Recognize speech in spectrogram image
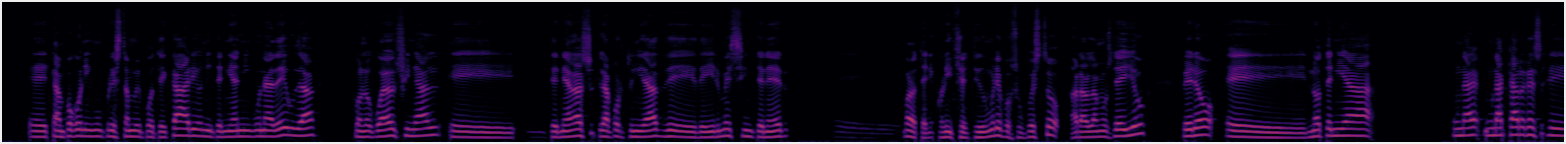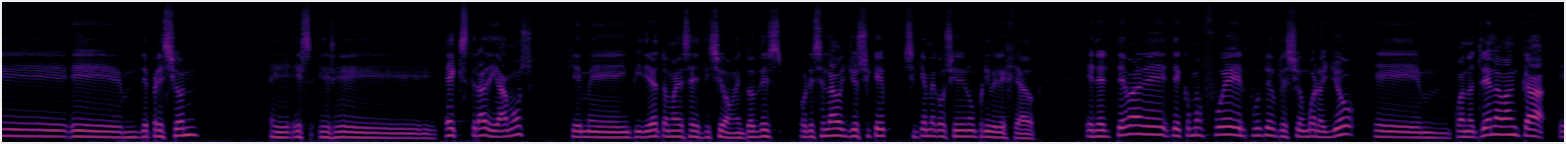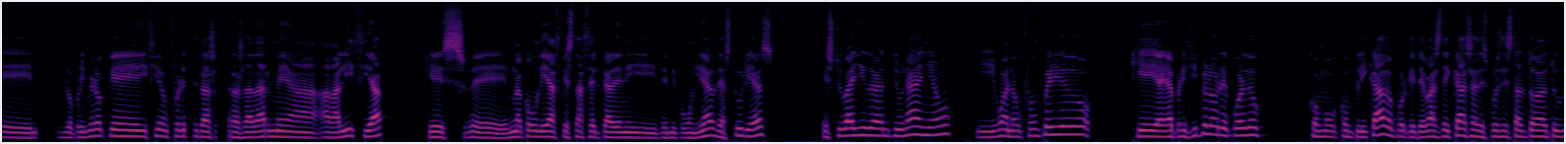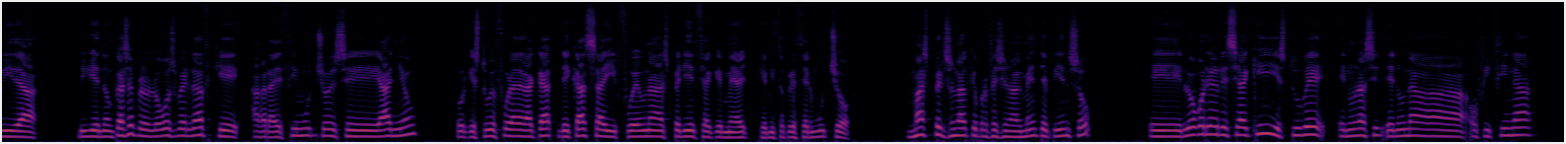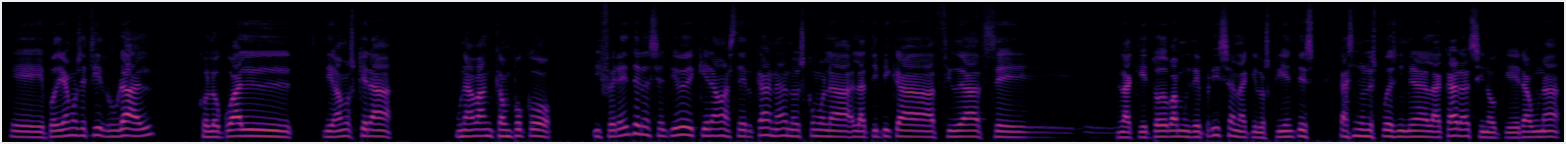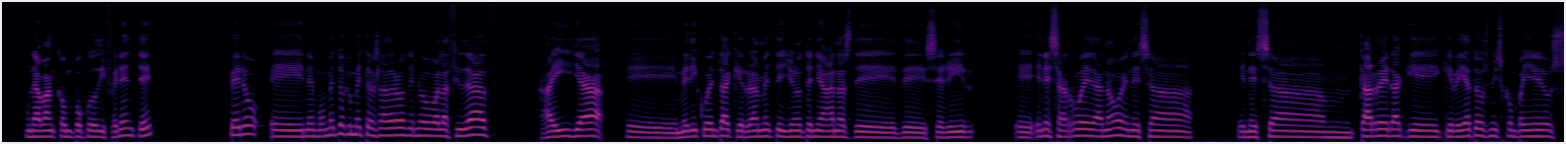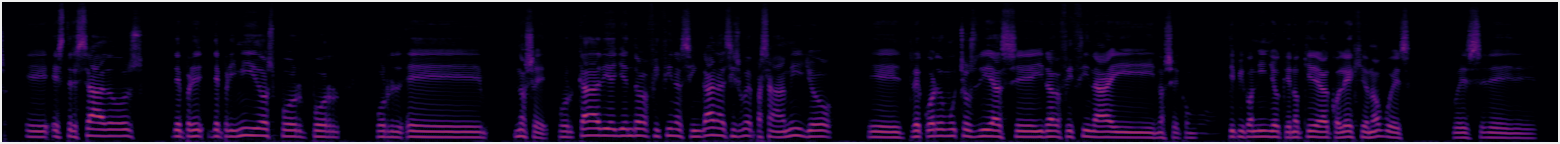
tampoco ningún préstamo hipotecario, ni tenía ninguna deuda, con lo cual al final eh, tenía la, oportunidad de, irme sin tener, eh, bueno, con incertidumbre, por supuesto, ahora hablamos de ello, pero eh, no tenía una, carga de presión extra, digamos, que me impidiera tomar esa decisión. Entonces, por ese lado, yo sí que, sí que me considero un privilegiado. En el tema de, cómo fue el punto de inflexión, bueno, yo em, cuando entré en la banca, eh, lo primero que hicieron fue trasladarme a, Galicia, que es eh, una comunidad que está cerca de mi, de mi comunidad, de Asturias. Estuve allí durante un año y bueno, fue un periodo que al principio lo recuerdo como complicado porque te vas de casa después de estar toda tu vida viviendo en casa, pero luego es verdad que agradecí mucho ese año porque estuve fuera de, la de casa y fue una experiencia que me, que me hizo crecer mucho más personal que profesionalmente, pienso. Eh, luego regresé aquí y estuve en una, en una oficina, eh, podríamos decir, rural, con lo cual, digamos que era una banca un poco diferente en el sentido de que era más cercana, no es como la, típica ciudad eh, en la que todo va muy deprisa, en la que los clientes casi no les puedes ni mirar a la cara, sino que era una, una banca un poco diferente. Pero eh, en el momento que me trasladaron de nuevo a la ciudad, ahí ya eh, me di cuenta que realmente yo no tenía ganas de, seguir en esa rueda, ¿no? En esa, en esa mm, carrera que, veía a todos mis compañeros estresados, deprimidos por, por, por eh, no sé, por cada día yendo a la oficina sin ganas, y eso me pasaba a mí. Yo eh, recuerdo muchos días eh, ir a la oficina y, no sé, como típico niño que no quiere ir al colegio, ¿no? Pues, pues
